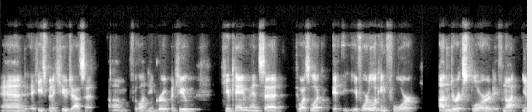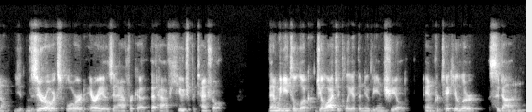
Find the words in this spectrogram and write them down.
And he's been a huge asset um, for the Lundin Group. And Hugh, Hugh came and said to us, look, if we're looking for underexplored, if not, you know, zero explored areas in Africa that have huge potential, then we need to look geologically at the Nubian Shield, in particular Sudan,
